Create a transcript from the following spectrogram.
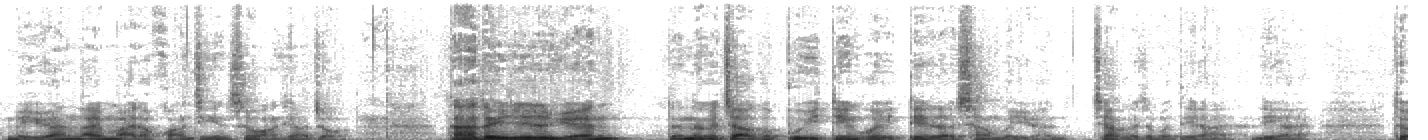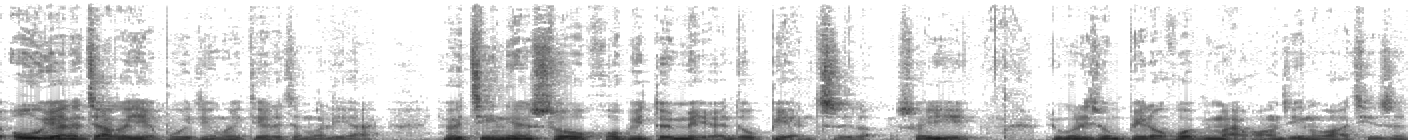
美元来买的黄金是往下走，但它对日元。的那个价格不一定会跌得像美元价格这么厉害，厉害。对欧元的价格也不一定会跌得这么厉害，因为今年所有货币对美元都贬值了，所以如果你用别的货币买黄金的话，其实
